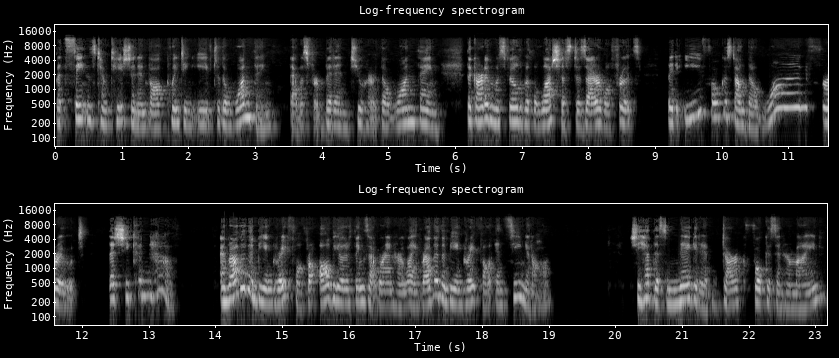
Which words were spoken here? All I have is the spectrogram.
But Satan's temptation involved pointing Eve to the one thing that was forbidden to her, the one thing. The garden was filled with luscious, desirable fruits, but Eve focused on the one fruit that she couldn't have. And rather than being grateful for all the other things that were in her life, rather than being grateful and seeing it all, she had this negative, dark focus in her mind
